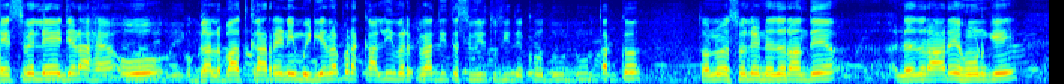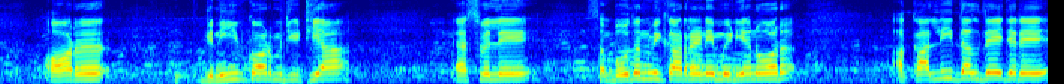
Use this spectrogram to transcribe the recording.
ਇਸ ਵੇਲੇ ਜਿਹੜਾ ਹੈ ਉਹ ਗੱਲਬਾਤ ਕਰ ਰਹੇ ਨੇ ਮੀਡੀਆ ਨਾਲ, ਪਰ ਅਕਾਲੀ ਵਰਕਰਾਂ ਦੀ ਤਸਵੀਰ ਤੁਸੀਂ ਦੇਖੋ ਦੂਰ ਦੂਰ ਤੱਕ ਤੁਹਾਨੂੰ ਇਸ ਵੇਲੇ ਨਜ਼ਰ ਆਉਂਦੇ, ਨਜ਼ਰ ਆ ਰਹੇ ਹੋਣਗੇ। ਔਰ ਗਨੀਵ ਕੌਰ, ਮਜੀਠੀਆ ਇਸ ਵੇਲੇ ਸੰਬੋਧਨ ਵੀ ਕਰ ਰਹੇ ਨੇ ਮੀਡੀਆ ਨੂੰ ਔਰ ਅਕਾਲੀ ਦਲ ਦੇ ਜਿਹੜੇ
